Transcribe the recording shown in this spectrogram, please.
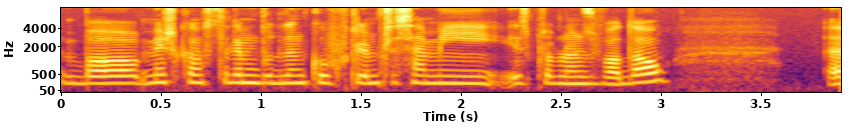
bo mieszkam w starym budynku, w którym czasami jest problem z wodą yy,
